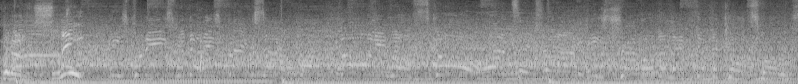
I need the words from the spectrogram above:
Put on sleep. He's put Eastman on his backside. Oh, he will score. What a try. He's travelled the length of the Cotswolds.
